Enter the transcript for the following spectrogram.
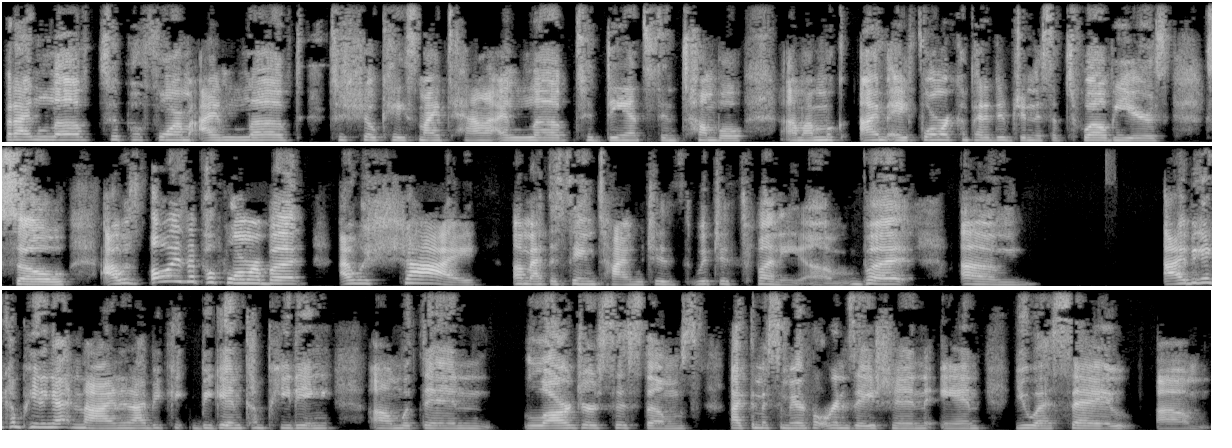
but i loved to perform. I loved to showcase my talent. I loved to dance and tumble. Um, i'm a, i'm a former competitive gymnast of 12 years. So i was always a performer but i was shy um at the same time which is which is funny. Um but um I began competing at nine and I be- began competing um, within larger systems like the Miss America organization and USA um,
